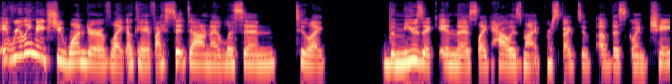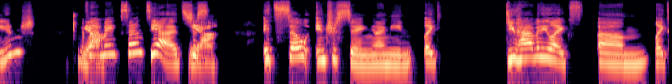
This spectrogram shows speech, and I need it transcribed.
it really makes you wonder of like okay if I sit down and I listen to like the music in this like how is my perspective of this going to change if Yeah, that makes sense yeah it's just yeah. it's so interesting and i mean like do you have any like um like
